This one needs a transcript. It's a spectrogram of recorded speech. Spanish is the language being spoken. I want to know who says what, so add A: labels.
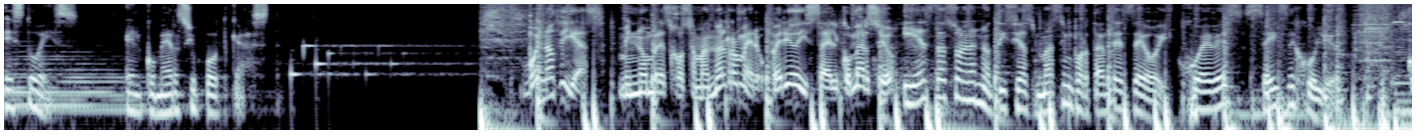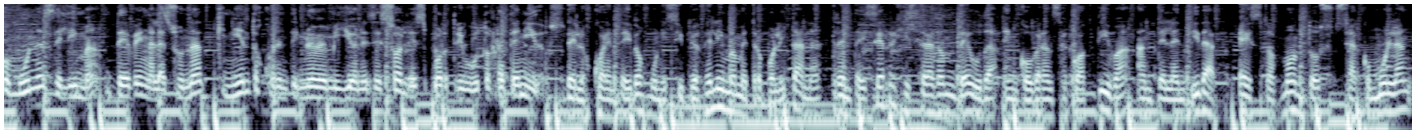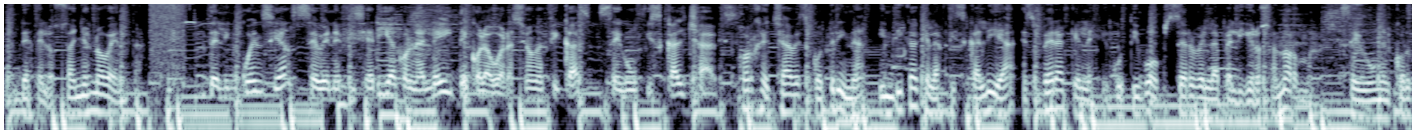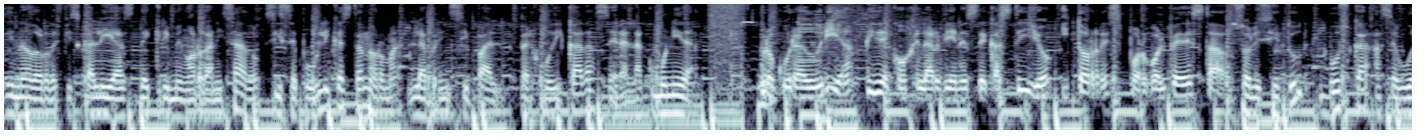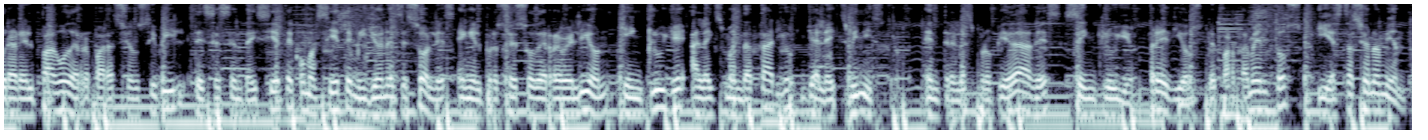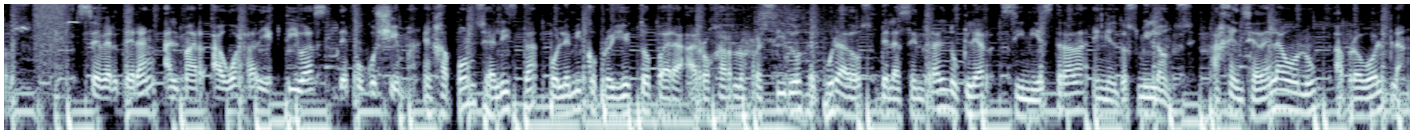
A: Esto es El Comercio Podcast.
B: Buenos días, mi nombre es José Manuel Romero, periodista del Comercio, y estas son las noticias más importantes de hoy, jueves 6 de julio. Comunas de Lima deben a la SUNAT 549 millones de soles por tributos retenidos. De los 42 municipios de Lima metropolitana, 36 registraron deuda en cobranza coactiva ante la entidad. Estos montos se acumulan desde los años 90. Delincuencia se beneficiaría con la ley de colaboración eficaz según fiscal Chávez. Jorge Chávez Cotrina indica que la Fiscalía espera que el Ejecutivo observe la peligrosa norma. Según el coordinador de Fiscalías de Crimen organizado, si se publica esta norma, la principal perjudicada será la comunidad. Procuraduría pide congelar bienes de Castillo y Torres por golpe de Estado. Solicitud busca asegurar el pago de reparación civil de 67,7 millones de soles en el proceso de rebelión que incluye al exmandatario y al exministro. Entre las propiedades se incluyen predios, departamentos y estacionamientos se verterán al mar aguas radiactivas de Fukushima. En Japón se alista polémico proyecto para arrojar los residuos depurados de la central nuclear siniestrada en el 2011. Agencia de la ONU aprobó el plan.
